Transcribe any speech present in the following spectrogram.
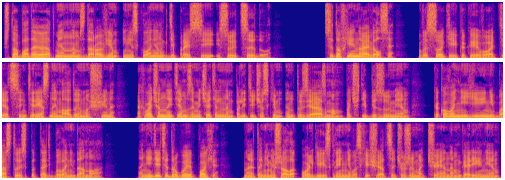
что обладаю отменным здоровьем и не склонен к депрессии и суициду. Седов ей нравился. Высокий, как и его отец, интересный молодой мужчина, охваченный тем замечательным политическим энтузиазмом, почти безумием, какого ни ей, ни Басту испытать было не дано. Они дети другой эпохи, но это не мешало Ольге искренне восхищаться чужим отчаянным горением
